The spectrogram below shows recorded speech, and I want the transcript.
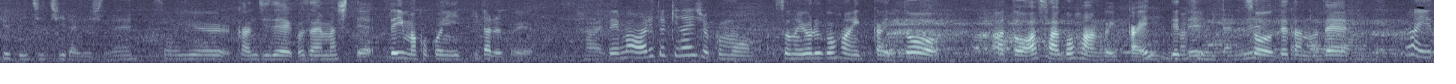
9.11以来でしたね。そういう感じでございまして。で今ここに至るという。はい。でまあ割と機内食もその夜ご飯1回とあと朝ご飯が1回出て、ね。そう出たので、まあ、い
